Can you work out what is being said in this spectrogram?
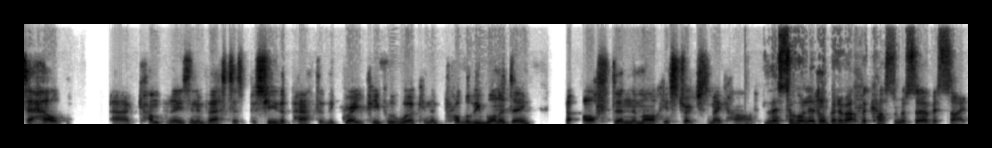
to help uh, companies and investors pursue the path that the great people who work in them probably want to do, but often the market structures make hard. Let's talk a little bit about the customer service side.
